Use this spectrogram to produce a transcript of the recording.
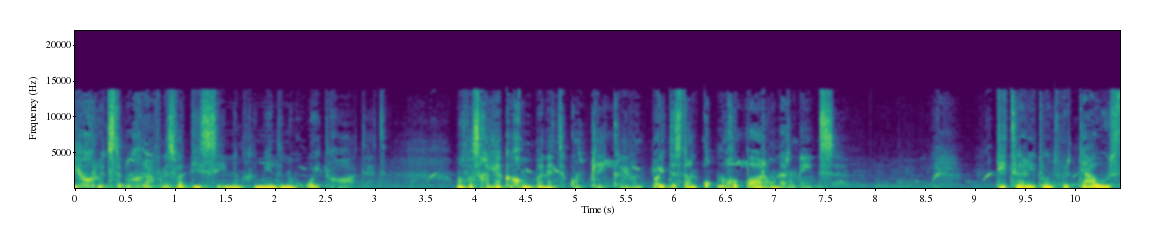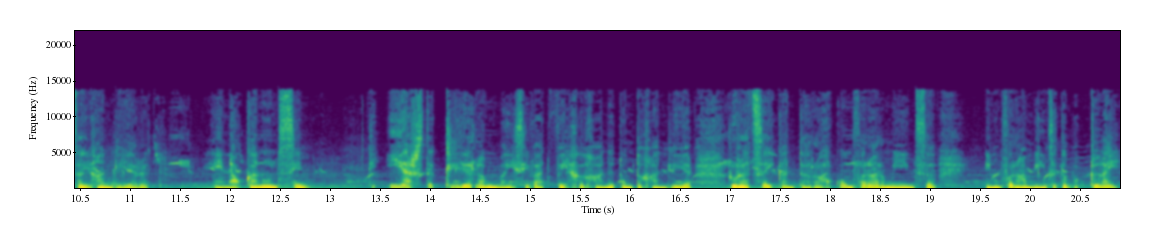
Die grootste begrafnis wat die sending gemeente nog ooit gehad het. Ons was gelukkig om binne te kon plek kry want buite staan ook nog 'n paar honderd mense. Pieter het ons vertel hoe sy gaan leer het. En nou kan ons sien die eerste kleerling meisie wat weggegaan het om te gaan leer, sodat sy kan terugkom vir haar mense en om vir haar mense te beklei.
